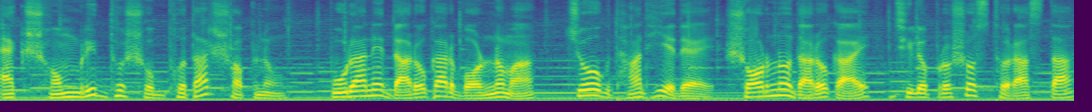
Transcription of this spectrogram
এক সমৃদ্ধ সভ্যতার স্বপ্ন। পুরাণে দ্বারকার বর্ণমা চোখ ধাঁধিয়ে দেয়। স্বর্ণ দ্বারকায় ছিল প্রশস্ত রাস্তা,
